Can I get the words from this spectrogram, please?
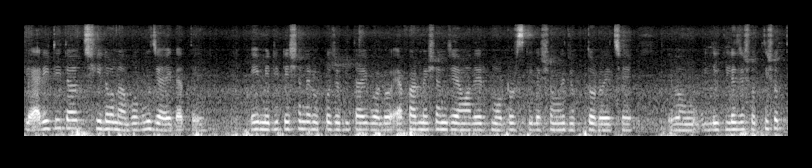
ক্ল্যারিটিটা ছিল না বহু জায়গাতে। এই মেডিটেশনের উপযোগিতাই বলো অ্যাফার্মেশন যে আমাদের মোটর স্কিলের সঙ্গে যুক্ত রয়েছে এবং লিখলে যে সত্যি সত্যি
